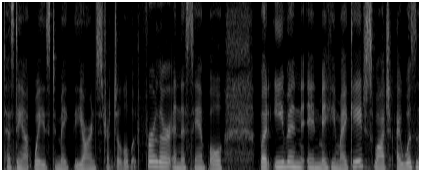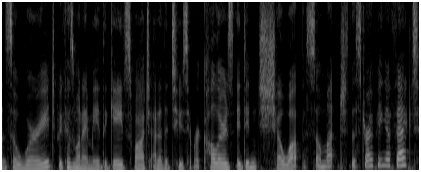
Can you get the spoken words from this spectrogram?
testing out ways to make the yarn stretch a little bit further in this sample, but even in making my gauge swatch, I wasn't so worried because when I made the gauge swatch out of the two separate colors, it didn't show up so much, the striping effect.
